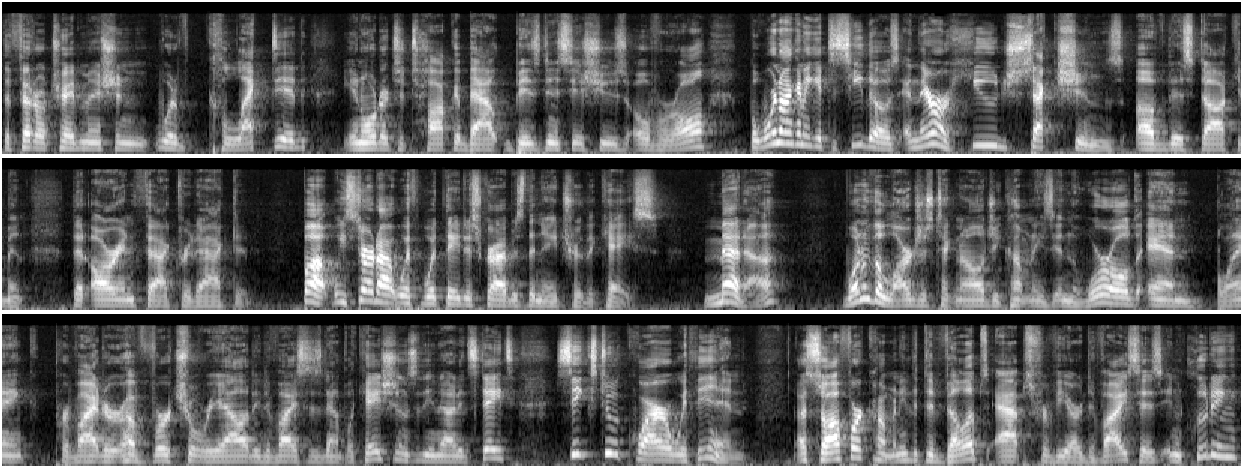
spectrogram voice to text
the Federal Trade Commission would have collected in order to talk about business issues overall. But we're not going to get to see those. And there are huge sections of this document that are, in fact, redacted. But we start out with what they describe as the nature of the case. Meta, one of the largest technology companies in the world and blank provider of virtual reality devices and applications in the United States, seeks to acquire within a software company that develops apps for VR devices, including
